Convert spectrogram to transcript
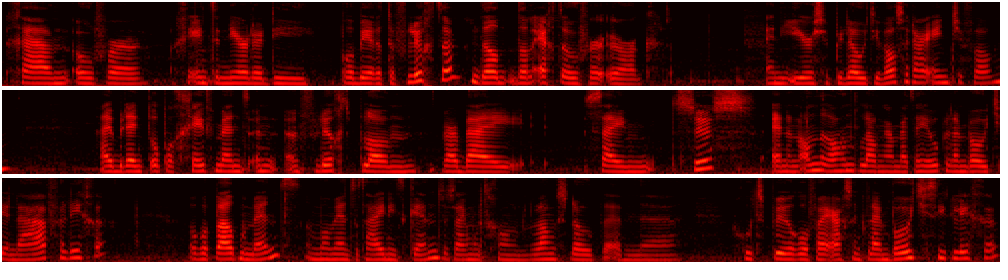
gaan over geïnterneerden die proberen te vluchten, dan, dan echt over Urk. En die Ierse piloot die was er daar eentje van. Hij bedenkt op een gegeven moment een, een vluchtplan waarbij zijn zus en een andere handlanger met een heel klein bootje in de haven liggen. Op een bepaald moment, een moment dat hij niet kent. Dus hij moet gewoon langslopen en eh, goed speuren of hij ergens een klein bootje ziet liggen.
